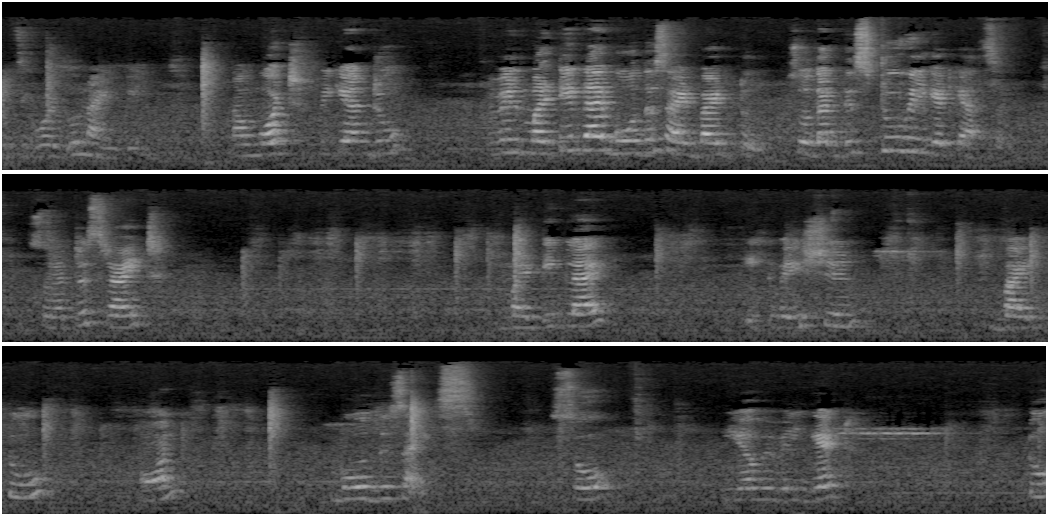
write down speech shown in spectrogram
it's equal to 19. Now what we can do? We will multiply both the side by 2 so that this 2 will get cancelled. So let us write multiply equation by 2 on both the sides. So here we will get 2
